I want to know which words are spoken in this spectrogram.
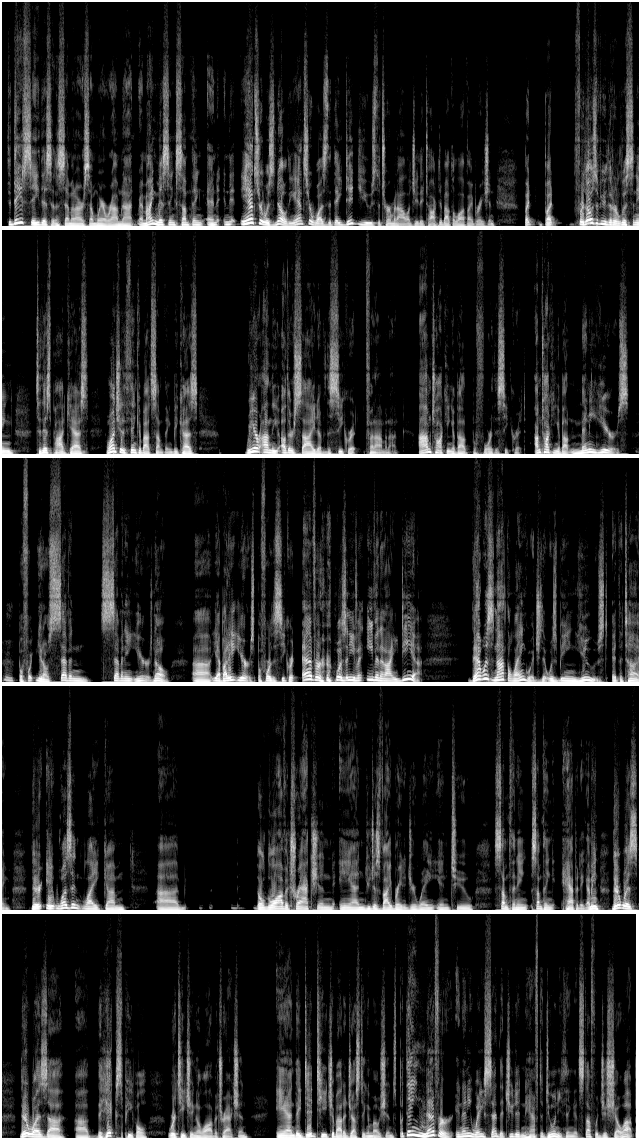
did they say this in a seminar somewhere where I'm not? Am I missing something? And, and the answer was no. The answer was that they did use the terminology. They talked about the law of vibration, but but for those of you that are listening to this podcast, I want you to think about something because we are on the other side of the secret phenomenon. I'm talking about before the secret. I'm talking about many years before, you know, seven, seven, eight years. No, uh, yeah, about eight years before the secret ever wasn't even even an idea. That was not the language that was being used at the time. There, it wasn't like um, uh, the law of attraction and you just vibrated your way into something something happening. I mean there was there was uh, uh, the hicks people were teaching the law of attraction and they did teach about adjusting emotions but they never in any way said that you didn't have to do anything that stuff would just show up.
